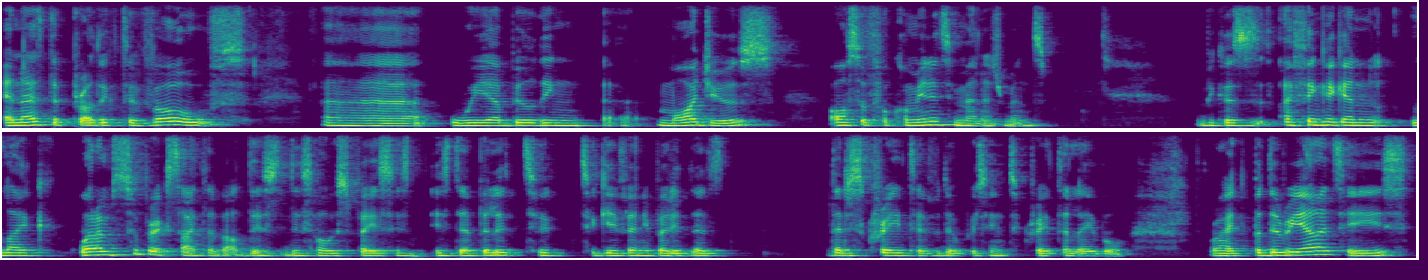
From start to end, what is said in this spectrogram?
And as the product evolves, uh, we are building uh, modules also for community management. because I think again, like what I'm super excited about this this whole space is, is the ability to to give anybody that's that is creative the opportunity to create a label, right? But the reality is,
